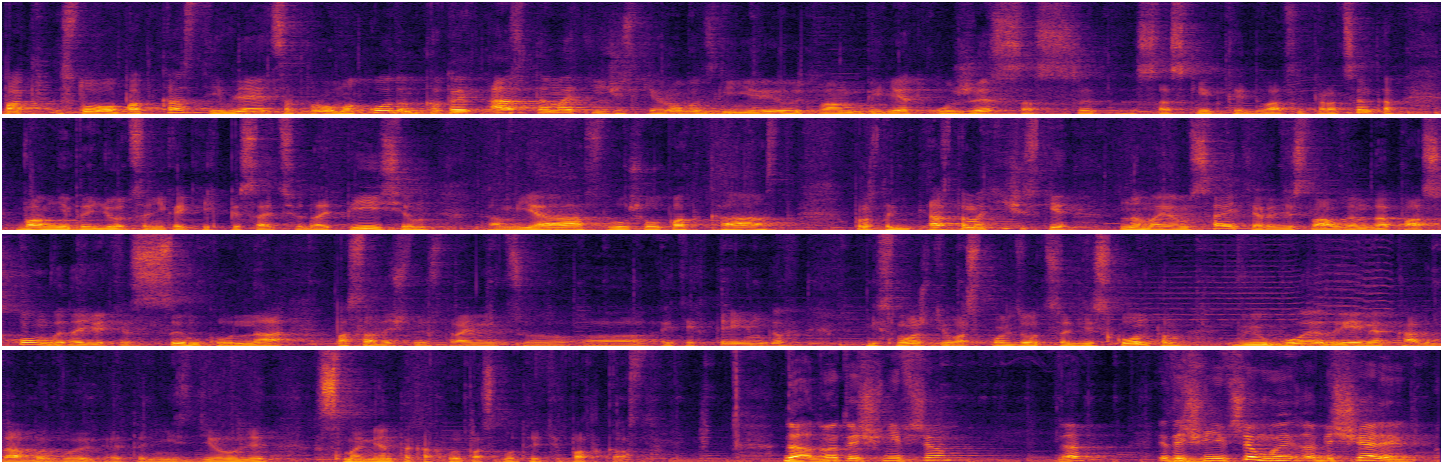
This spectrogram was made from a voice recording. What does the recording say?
под- слово подкаст является промокодом, который автоматически робот сгенерирует вам билет уже со, со скидкой 20%. Вам не придется никаких писать сюда писем, там я слушал подкаст. Просто автоматически на моем сайте radislavgandapас.com вы даете ссылку на посадочную страницу э, этих тренингов и сможете воспользоваться дисконтом в любое время, когда бы вы это не сделали с момента, как вы посмотрите подкаст. Да, но это еще не все. Да? Это еще не все. Мы обещали э,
